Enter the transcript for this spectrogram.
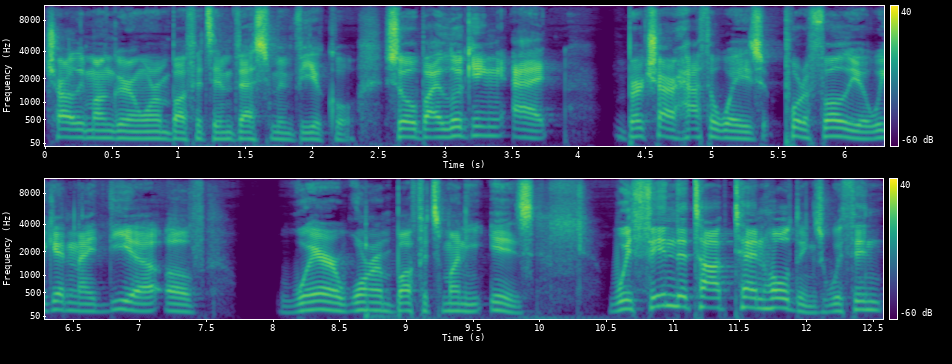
Charlie Munger and Warren Buffett's investment vehicle. So by looking at Berkshire Hathaway's portfolio, we get an idea of where Warren Buffett's money is. Within the top 10 holdings, within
